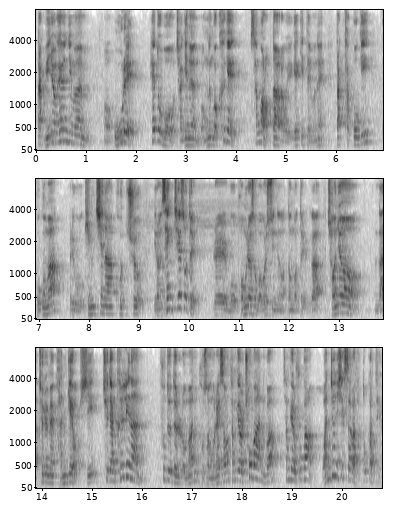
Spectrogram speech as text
딱 민영 회원님은 어, 오래 해도 뭐 자기는 먹는 거 크게 상관없다라고 얘기했기 때문에 딱 닭고기, 고구마, 그리고 뭐 김치나 고추 이런 생채소들을 뭐 버무려서 먹을 수 있는 어떤 것들과 전혀 나트륨에 관계없이 최대한 클린한 푸드들로만 구성을 해서 3개월 초반과 3개월 후가 완전히 식사가 다 똑같아요.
